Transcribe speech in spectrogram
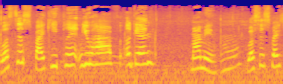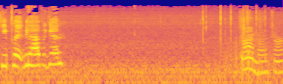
what's the spiky plant you have again? Mommy, Hmm? what's the spiky plant you have again? Mom, Counter.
